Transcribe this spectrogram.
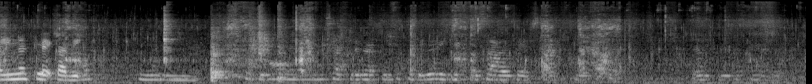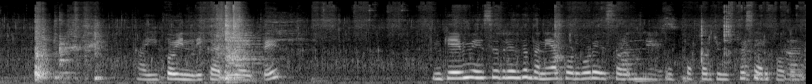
అయినట్లే కర్రీ. అయిపోయింది కర్రీ అయితే. ఇంకేం వేసేది లేదు కానీ ధనియాల పొడి కూడా వేస్తాం ఉప్పు ఒక్కటి చూస్తే సరిపోతుంది.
